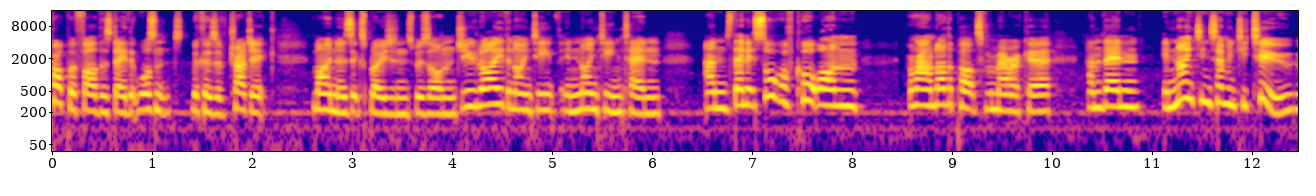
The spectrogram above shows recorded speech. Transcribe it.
proper Father's Day that wasn't because of tragic miners' explosions was on July the 19th in 1910. And then it sort of caught on around other parts of America. And then in 1972,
